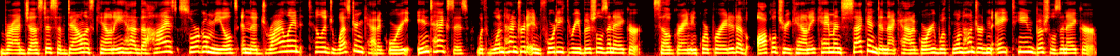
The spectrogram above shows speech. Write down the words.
Brad Justice of Dallam County had the highest sorghum yields in the dryland tillage western category in Texas with 143 bushels an acre. Grain Incorporated of Ochiltree County came in second in that category with 118 bushels an acre.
